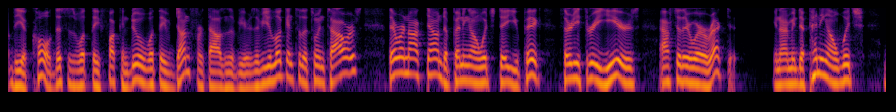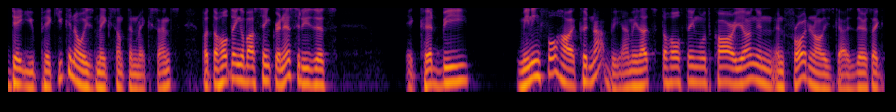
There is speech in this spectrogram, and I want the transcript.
the occult. This is what they fucking do, what they've done for thousands of years. If you look into the Twin Towers, they were knocked down, depending on which day you pick, 33 years after they were erected. You know what I mean? Depending on which date you pick, you can always make something make sense. But the whole thing about synchronicities is it could be meaningful, how it could not be. I mean, that's the whole thing with Carl Jung and, and Freud and all these guys. There's like,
